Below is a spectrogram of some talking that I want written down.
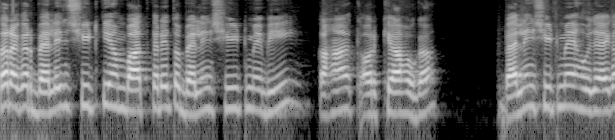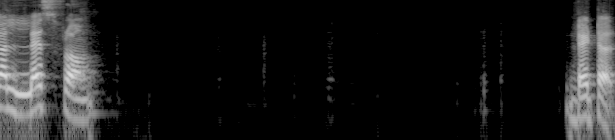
सर, अगर बैलेंस शीट की हम बात करें तो बैलेंस शीट में भी कहा और क्या होगा? बैलेंस शीट में हो जाएगा लेस फ्रॉम डेटर।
